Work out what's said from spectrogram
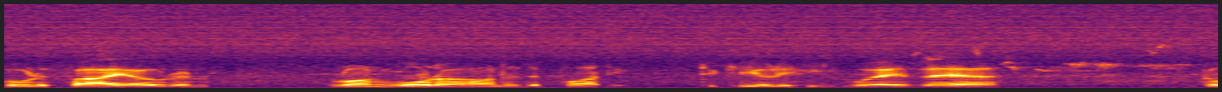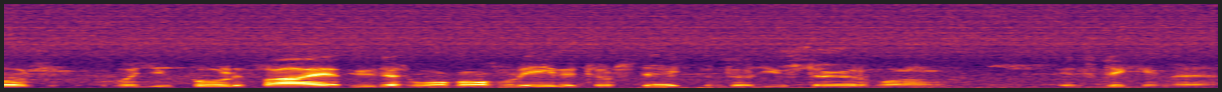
pull the fire out and run water under the pot to kill the heat where it's there. Because when you pull the fire, if you just walk off and leave it till it sticks until you stir it a while, it's sticking there.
